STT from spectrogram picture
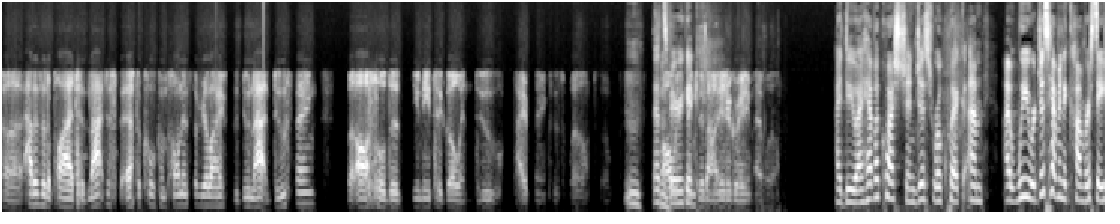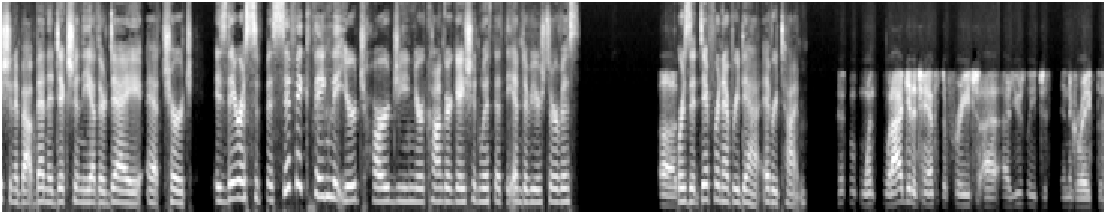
uh, how does it apply to not just the ethical components of your life, the do not do things, but also the you need to go and do type things as well. Mm, that's very good. About integrating that well. I do. I have a question, just real quick. Um, I, we were just having a conversation about benediction the other day at church. Is there a specific thing that you're charging your congregation with at the end of your service, uh, or is it different every day, every time? when when I get a chance to preach, I, I usually just integrate the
